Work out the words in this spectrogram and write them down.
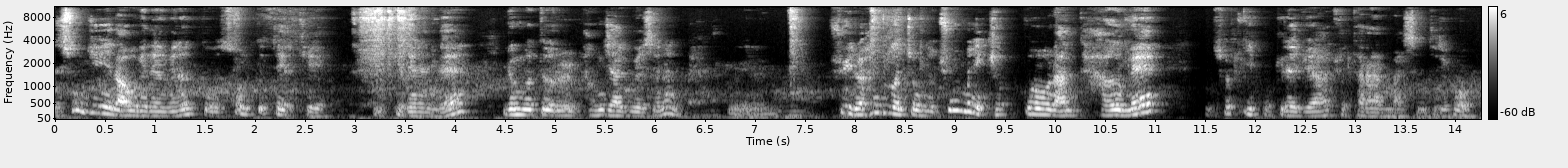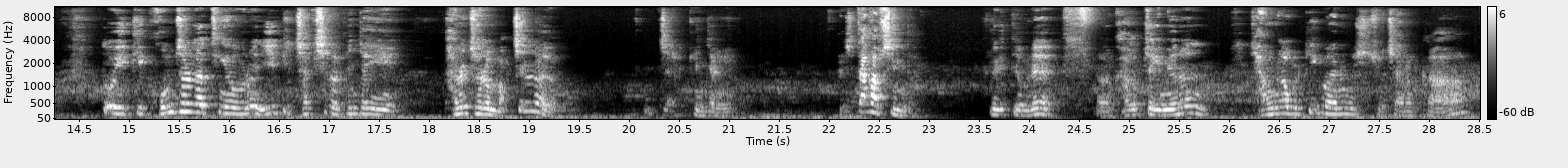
송진이 나오게 되면은 또 손 끝에 이렇게 있게 되는데 이런 것들을 방지하기 위해서는 음, 추위를 한두 번 정도 충분히 겪고 난 다음에 잎 뽑기를 해줘야 좋다라는 말씀 드리고 또 이렇게 곰솔 같은 경우는 잎이 자체가 굉장히 바늘처럼 막 찔러요. 굉장히 아주 따갑습니다. 그렇기 때문에 어, 가급적이면은 장갑을 끼고 하는 것이 좋지 않을까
